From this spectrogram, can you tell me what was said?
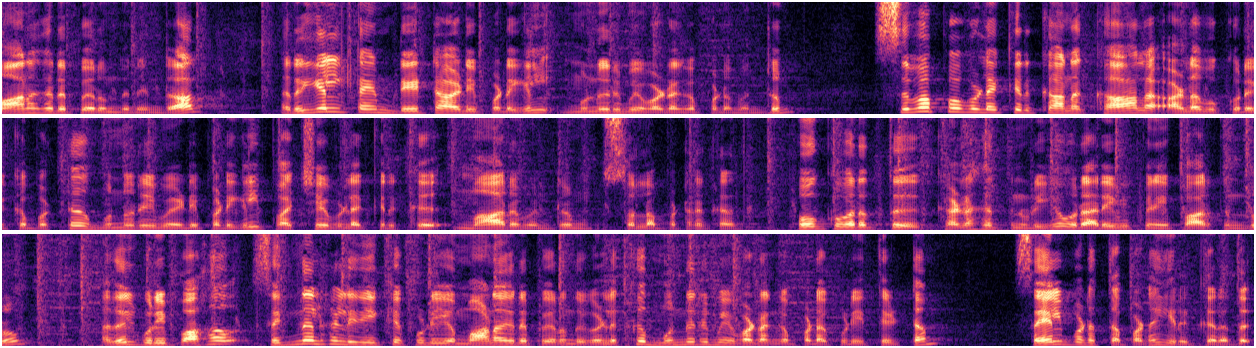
மாநகர பேருந்து நின்றால் ரியல் டைம் டேட்டா அடிப்படையில் முன்னுரிமை வழங்கப்படும் என்றும் சிவப்பு விளக்கிற்கான கால அளவு குறைக்கப்பட்டு முன்னுரிமை அடிப்படையில் பச்சை விளக்கிற்கு மாறும் என்றும் சொல்லப்பட்டிருக்கிறது. போக்குவரத்து கழகத்தினுடைய ஒரு அறிவிப்பினை பார்க்கின்றோம். அதில் குறிப்பாக சிக்னல்களில் நீக்கக்கூடிய மாநகர பேருந்துகளுக்கு முன்னுரிமை வழங்கப்படக்கூடிய திட்டம் செயல்படுத்தப்பட இருக்கிறது.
